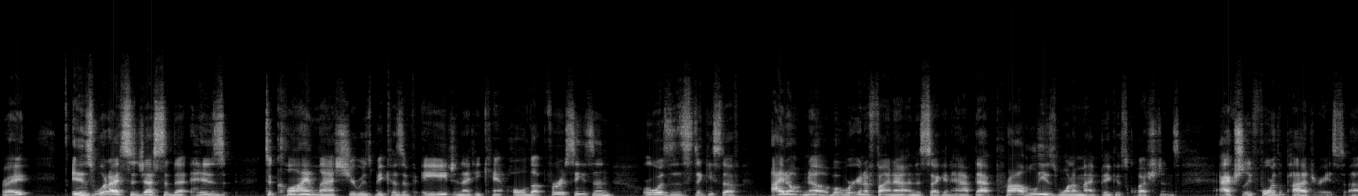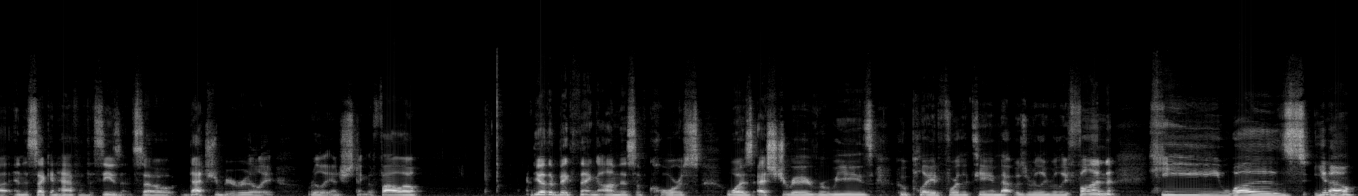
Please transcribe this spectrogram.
right? Is what I suggested that his decline last year was because of age and that he can't hold up for a season, or was it the sticky stuff? I don't know, but we're going to find out in the second half. That probably is one of my biggest questions, actually, for the Padres uh, in the second half of the season. So that should be really, really interesting to follow. The other big thing on this, of course, was Esteury Ruiz, who played for the team. That was really, really fun. He was, you know,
